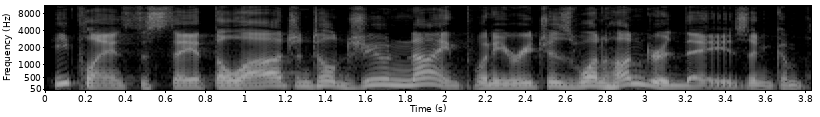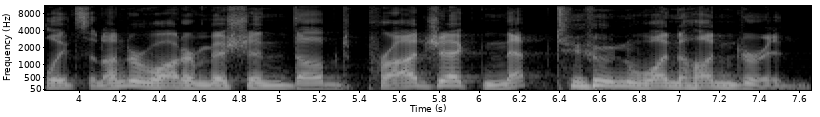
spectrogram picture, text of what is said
He plans to stay at the lodge until June 9th when he reaches 100 days and completes an underwater mission dubbed Project Neptune 100.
